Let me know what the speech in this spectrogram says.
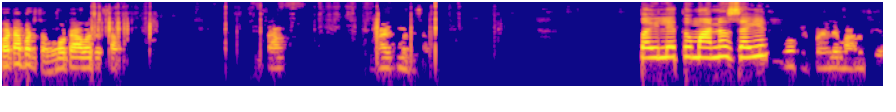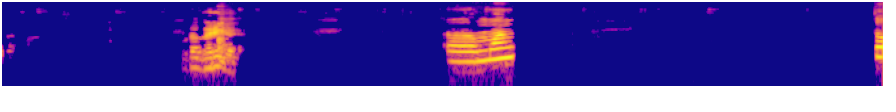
पटापट सांग. मोठ्या आवाजात सांग. सांग. मध्ये सांग. पहिले तो माणूस जाईल. ओके पहिले माणूस गेला कुठं घरी गेला. मग? तो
